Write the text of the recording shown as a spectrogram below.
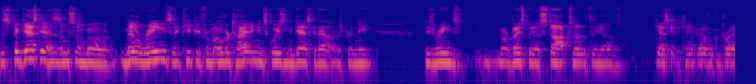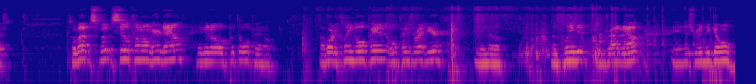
This big gasket has some, some uh, metal rings that keep you from over tightening and squeezing the gasket out. That's pretty neat. These rings are basically a stop so that the uh, gasket can't be over compressed. So I'm about to put the silicone on here now, and then I'll put the oil pan on. I've already cleaned the oil pan. The oil pan's right here. And uh, I've cleaned it and dried it out, and it's ready to go on.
